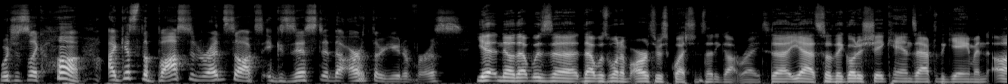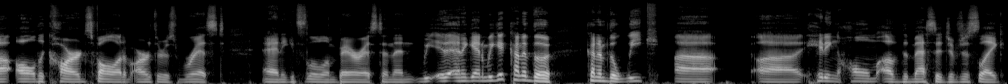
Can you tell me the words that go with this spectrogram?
which is like, huh? I guess the Boston Red Sox exist in the Arthur universe. Yeah, no, that was uh, that was one of Arthur's questions that he got right. Uh, yeah, so they go to shake hands after the game, and uh, all the cards fall out of Arthur's wrist, and he gets a little embarrassed. And then we, and again, we get kind of the kind of the weak uh, uh, hitting home of the message of just like,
